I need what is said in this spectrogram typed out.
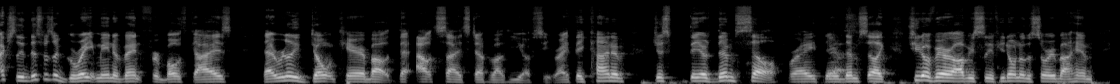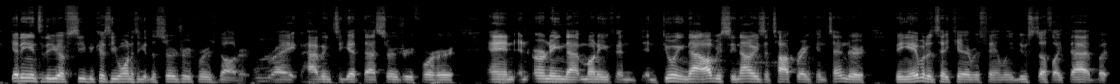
actually this was a great main event for both guys that really don't care about the outside stuff about the UFC, right? They kind of just they're themselves, right? They're yes. themselves. Like Chito Vera, obviously, if you don't know the story about him, getting into the UFC because he wanted to get the surgery for his daughter, mm-hmm. right? Having to get that surgery for her and and earning that money and, and doing that. Obviously, now he's a top ranked contender, being able to take care of his family, do stuff like that. But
